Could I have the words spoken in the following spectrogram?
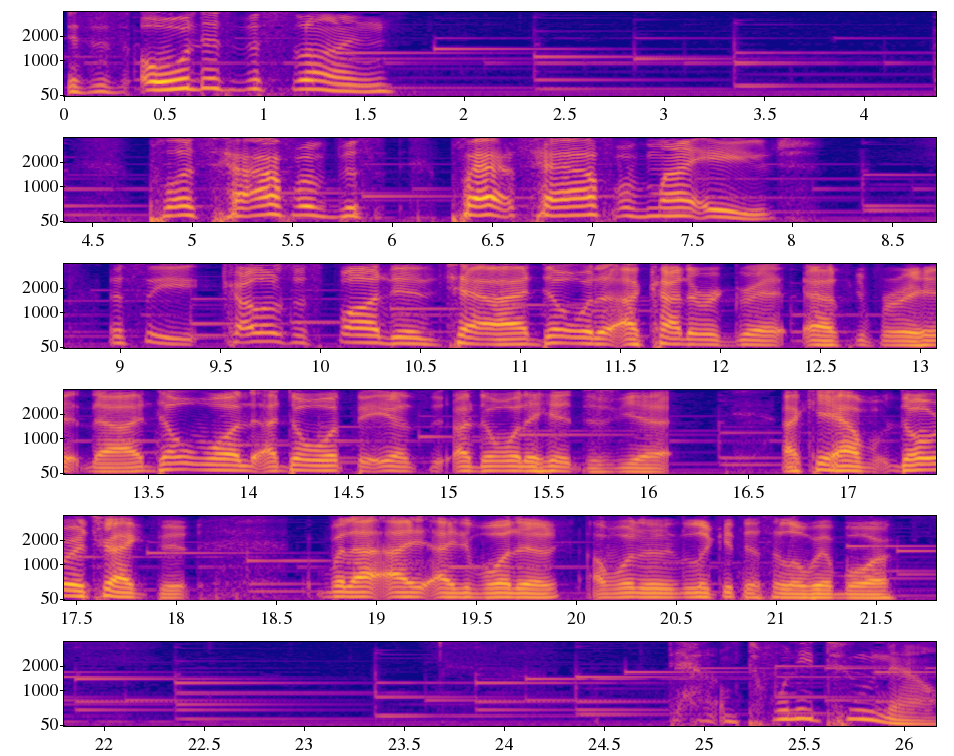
is as old as the son, plus half of this, plus half of my age. Let's see. Carlos responded in chat. I don't want to. I kind of regret asking for a hit now. I don't want. I don't want the answer. I don't want a hit just yet. I can't have. Don't retract it. But I. I, I want to. I want to look at this a little bit more. Dad, I'm 22 now.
